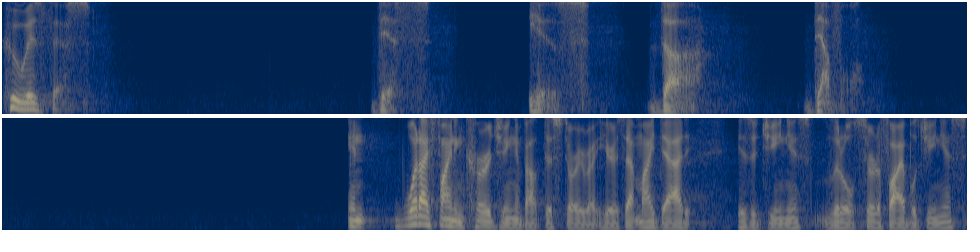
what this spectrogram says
Who is this? This is the devil. And what I find encouraging about this story right here is that my dad is a genius, little certifiable genius.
